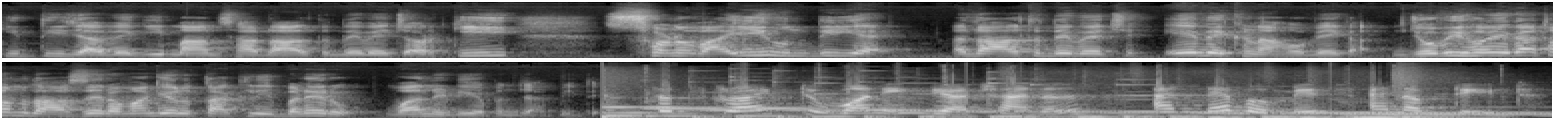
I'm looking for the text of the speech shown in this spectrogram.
ਕੀਤੀ ਜਾਵੇਗੀ ਮਾਨਸਾ ਅਦਾਲਤ ਦੇ ਵਿੱਚ। ਔਰ ਕੀ ਸੁਣਵਾਈ ਹੁੰਦੀ ਹੈ ਅਦਾਲਤ ਦੇ ਵਿੱਚ, ਇਹ ਵੇਖਣਾ ਹੋਵੇਗਾ। ਜੋ ਵੀ ਹੋਏਗਾ, ਤੁਹਾਨੂੰ ਦੱਸਦੇ ਰਵਾਂਗੇ। ਉਦੋਂ ਤੱਕ ਲਈ ਬਣੇ ਰਹੋ, ਵਨ ਇੰਡੀਆ ਪੰਜਾਬੀ ਤੇ। Subscribe to One India channel and never miss an update.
